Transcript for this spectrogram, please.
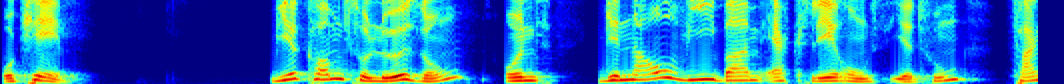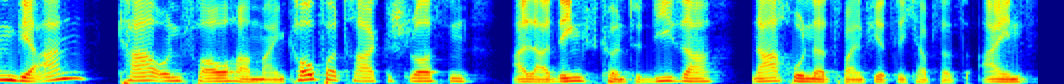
Okay. Wir kommen zur Lösung und genau wie beim Erklärungsirrtum fangen wir an. K und V haben einen Kaufvertrag geschlossen. Allerdings könnte dieser nach 142 Absatz 1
